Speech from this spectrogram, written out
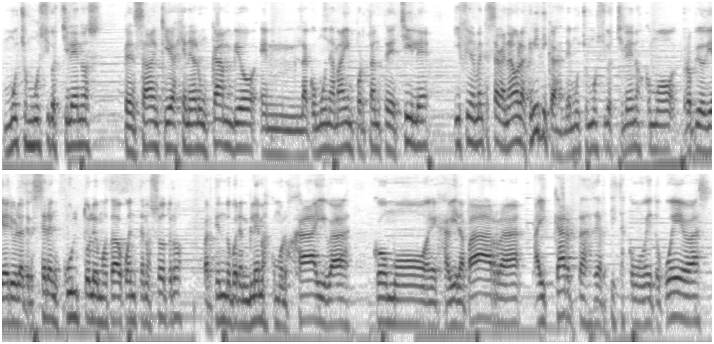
muchos músicos chilenos pensaban que iba a generar un cambio en la comuna más importante de Chile y finalmente se ha ganado la crítica de muchos músicos chilenos como propio diario La Tercera en culto lo hemos dado cuenta nosotros, partiendo por emblemas como los Jaivas, como eh, Javiera Parra, hay cartas de artistas como Beto Cuevas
